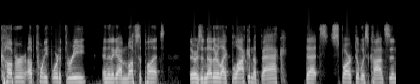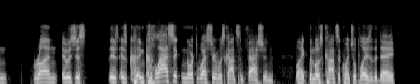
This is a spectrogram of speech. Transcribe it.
cover up 24 to 3 and then a guy muffs a punt. There was another like block in the back that sparked a Wisconsin run. It was just is is in classic Northwestern Wisconsin fashion, like the most consequential plays of the day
